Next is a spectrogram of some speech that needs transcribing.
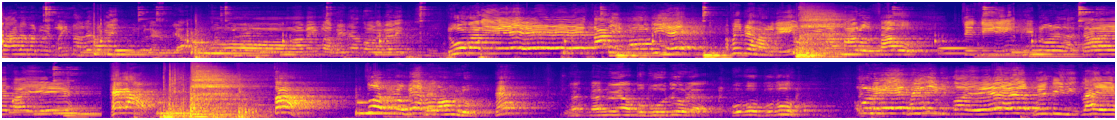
သားလည်းမတွေ့မိန်းမလည်းမတွေ့မလိုက်ဘူးဗျာအော်ငါမိန်းမဘယ်နဲ့သွားလဲပဲလေလူမလေးသားလေးမောင်ကြီးရဲ့အဖေပြန်လာပြီလေငါသားလို့စားဖို့တည်တည်အဖေတို့လည်းစားရတဲ့သားရဲ့ဟဲ့ကောင်သားသွားပြီးတော့မင်းဖယ်ကောင်းလို့ဟမ်နန်းနွေကဘူဘူတို့တဲ့ဘူဘူဘူဘူအိုလေဖေးပြီးသွားရဲ့ဖေးပြီးသားရဲ့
